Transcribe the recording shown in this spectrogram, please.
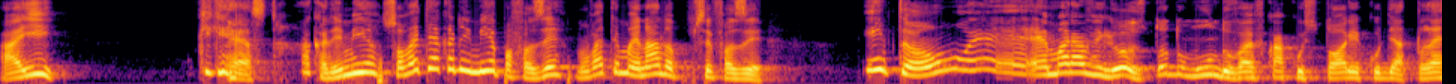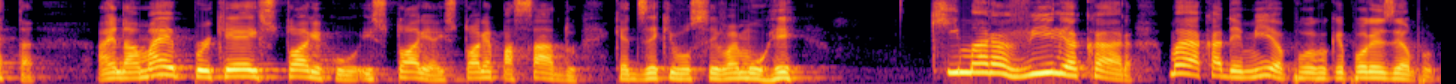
Aí o que, que resta? Academia. Só vai ter academia para fazer, não vai ter mais nada para você fazer. Então é, é, maravilhoso. Todo mundo vai ficar com o histórico de atleta. Ainda mais porque é histórico, história, história é passado. Quer dizer que você vai morrer. Que maravilha, cara. Mas academia, porque, por exemplo,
